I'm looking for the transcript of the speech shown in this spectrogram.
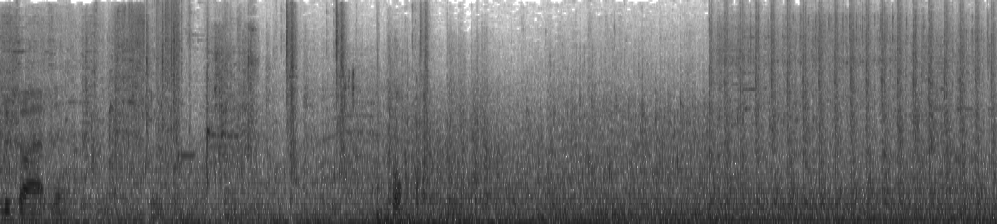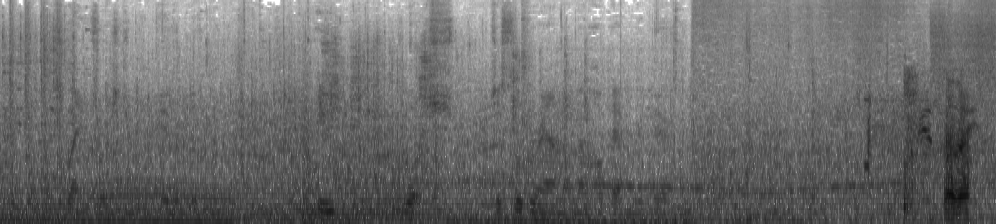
Killed guy out there. Flamethrowers can repair it. Eat, watch, just look around and I'll hop out and repair it. We've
